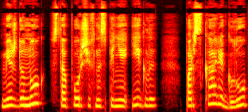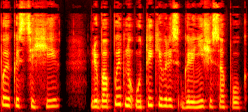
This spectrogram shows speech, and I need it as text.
Между ног, стопорщив на спине иглы, порскали глупые костяхи, любопытно утыкивались в голенище сапог.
